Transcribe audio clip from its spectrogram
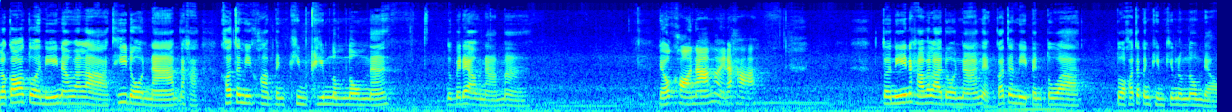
แล้วก็ตัวนี้นะเวลาที่โดนน้ำนะคะเขาจะมีความเป็นครีมครีมนมนมๆนะดูไม่ได้เอาน้ำมา เดี๋ยวขอน้ำหน่อยนะคะ ตัวนี้นะคะเวลาโดนน้ำเนี่ยก็จะมีเป็นตัวตัวเขาจะเป็นครีมครีมนมนมเดี๋ยว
